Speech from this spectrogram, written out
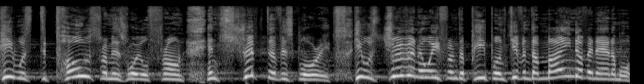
he was deposed from his royal throne and stripped of his glory. He was driven away from the people and given the mind of an animal.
